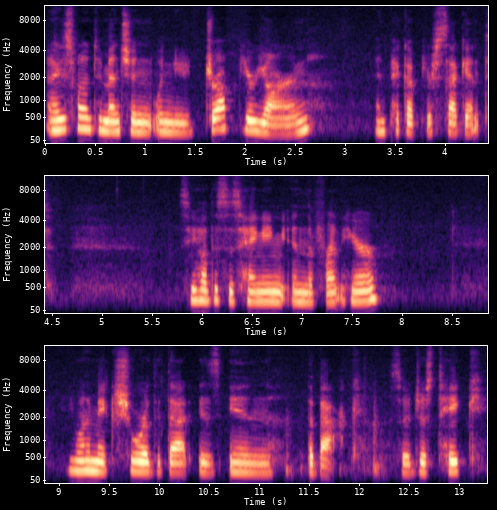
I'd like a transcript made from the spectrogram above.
And I just wanted to mention when you drop your yarn, and pick up your second. See how this is hanging in the front here? You want to make sure that that is in the back. So just take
